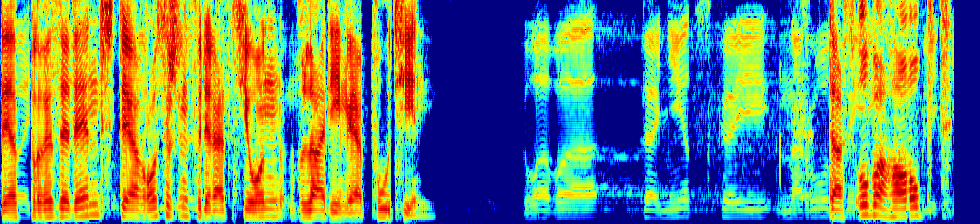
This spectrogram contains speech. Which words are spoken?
Der Präsident der Russischen Föderation Wladimir Putin. Das Oberhaupt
